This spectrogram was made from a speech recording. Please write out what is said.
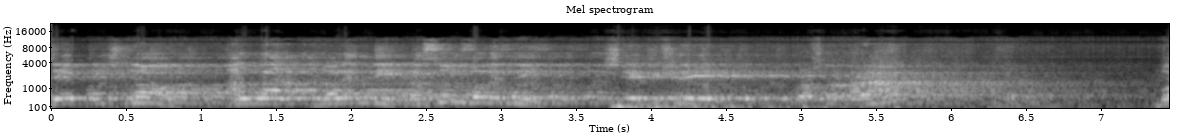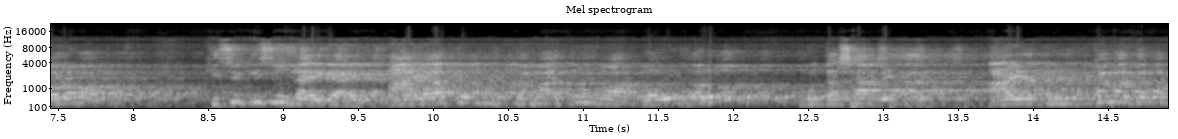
যে প্রশ্ন আল্লাহ বলেননি রাসূল বলেননি সে বিষয়ে প্রশ্ন করা বরং কিছু কিছু জায়গায় আয়াতুল মুহকামাতুন ওয়া উখরু মুতাশাবিহাত আয়াতুল এবং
